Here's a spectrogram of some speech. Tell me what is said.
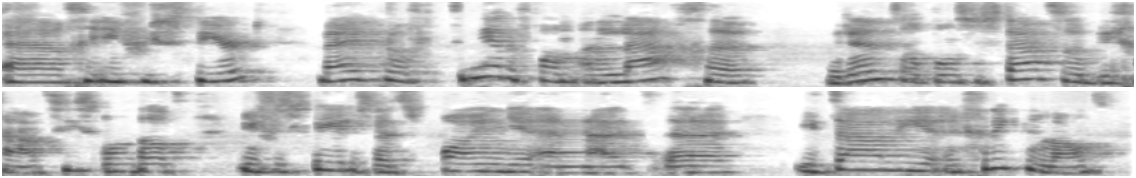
uh, geïnvesteerd. Wij profiteren van een lage rente op onze staatsobligaties, omdat investeerders uit Spanje en uit uh, Italië en Griekenland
